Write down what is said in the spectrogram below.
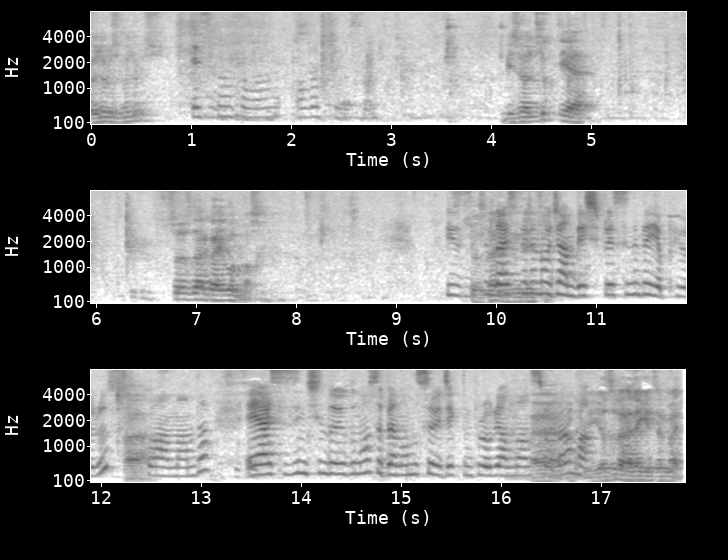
Ölürüz mülürüz. Estağfurullah. Allah korusun. Biz öldük diye sözler kaybolmasın. Biz bütün Sözler derslerin bizimde. hocam deşifresini de yapıyoruz Ha. bu anlamda. Eğer sizin için de uygun olsa ben onu söyleyecektim programdan sonra Evet, ama. yazılı hale getirmek.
